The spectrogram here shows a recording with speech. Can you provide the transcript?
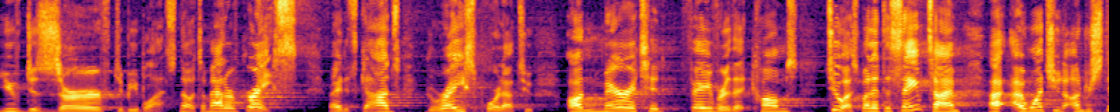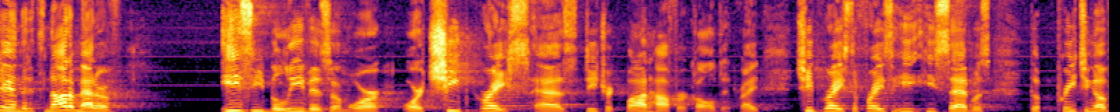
you've deserved to be blessed. No, it's a matter of grace, right? It's God's grace poured out to unmerited favor that comes to us. But at the same time, I, I want you to understand that it's not a matter of easy believism or, or cheap grace, as Dietrich Bonhoeffer called it, right? Cheap grace, the phrase he, he said was the preaching of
